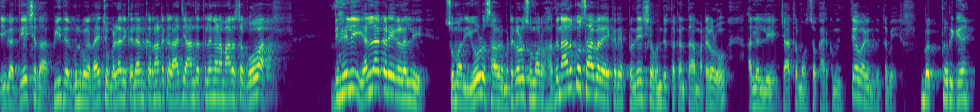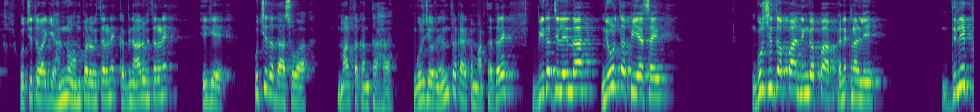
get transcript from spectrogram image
ಈಗ ದೇಶದ ಬೀದರ್, ಗುಲ್ಬರ್ಗ, ರಾಯಚೂರು, ಬಳ್ಳಾರಿ, ಕಲ್ಯಾಣ ಕರ್ನಾಟಕ, ರಾಜ್ಯ ಆಂಧ್ರ, ತೆಲಂಗಾಣ, ಮಹಾರಾಷ್ಟ್ರ, ಗೋವಾ, ದೆಹಲಿ ಎಲ್ಲ ಕಡೆಗಳಲ್ಲಿ ಸುಮಾರು ಏಳು ಸಾವಿರ ಮಠಗಳು, ಸುಮಾರು ಹದಿನಾಲ್ಕು ಸಾವಿರ ಎಕರೆ ಪ್ರದೇಶ ಹೊಂದಿರತಕ್ಕಂತಹ ಮಠಗಳು ಅಲ್ಲಲ್ಲಿ ಜಾತ್ರಾ ಮಹೋತ್ಸವ ಕಾರ್ಯಕ್ರಮ ನಿತ್ಯವಾಗಿ ನಡೆಯುತ್ತವೆ. ಭಕ್ತರಿಗೆ ಉಚಿತವಾಗಿ ಹಣ್ಣು, ಹಂಪಲು ವಿತರಣೆ, ಕಬ್ಬಿನ ಹಾಲು ವಿತರಣೆ, ಹೀಗೆ ಉಚಿತ ದಾಸೋಹ ಮಾಡ್ತಕ್ಕಂತಹ ಗುರುಜಿಯವರು ನಿರಂತರ ಕಾರ್ಯಕ್ರಮ ಮಾಡ್ತಾ ಇದ್ದಾರೆ. ಬೀದರ್ ಜಿಲ್ಲೆಯಿಂದ ನಿವೃತ್ತ P S I Gurusiddappa Ningappa Penakanahalli, Dilip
